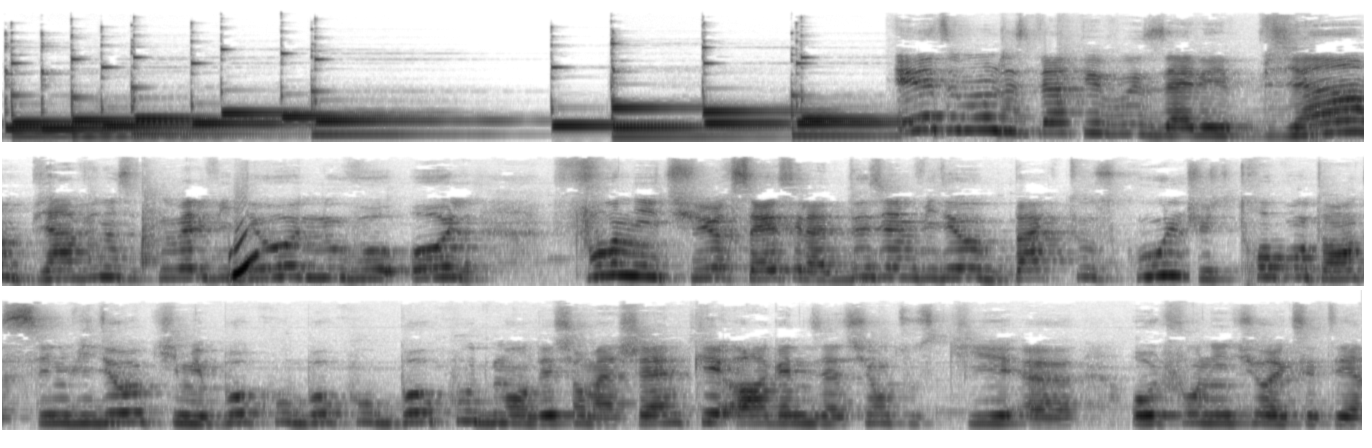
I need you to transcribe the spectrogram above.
Hello tout le monde, j'espère que vous allez bien. Bienvenue dans cette nouvelle vidéo, nouveau haul fourniture. Ça y est, c'est la deuxième vidéo Back to School. Je suis trop contente. C'est une vidéo qui m'est beaucoup, beaucoup, beaucoup demandé sur ma chaîne, qui est organisation, tout ce qui est euh, haul fourniture, etc.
